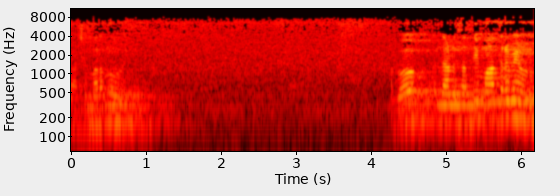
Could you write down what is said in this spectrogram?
ഭാഷ മറന്നുപോയി. അപ്പോ എന്താണ് സത്യം മാത്രമേ ഉള്ളൂ.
